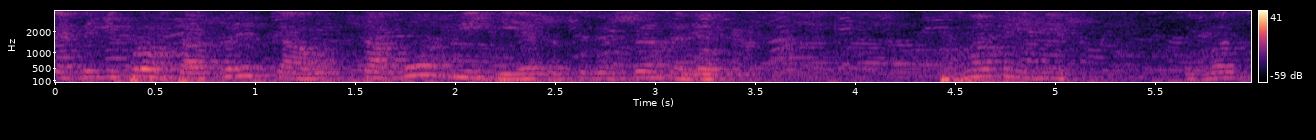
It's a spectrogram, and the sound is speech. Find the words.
это не просто открытка, а вот в таком виде это совершенно вот... Посмотри, Миш, согласись.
